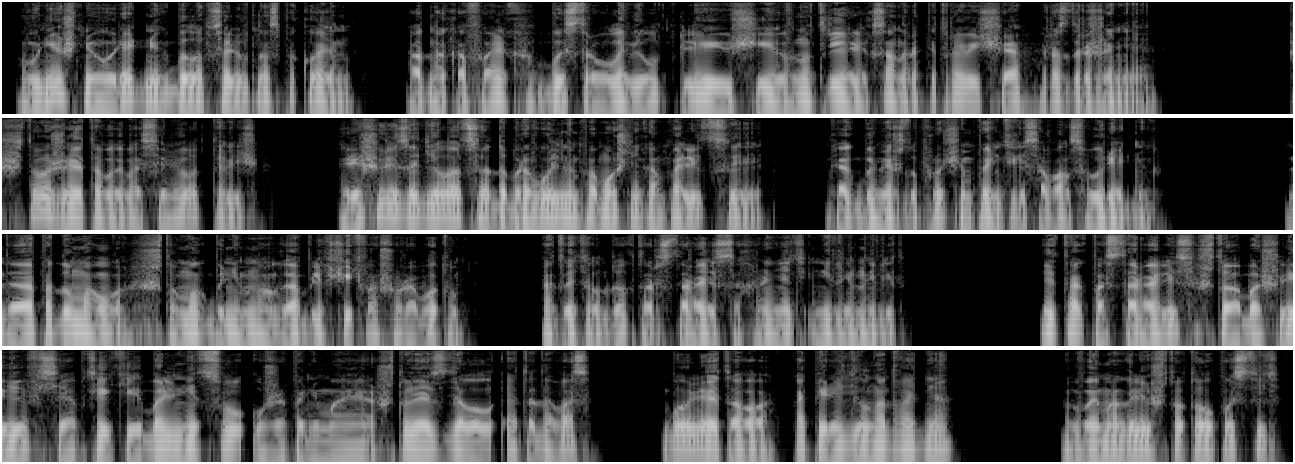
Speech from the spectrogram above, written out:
Внешне урядник был абсолютно спокоен, однако Фальк быстро уловил тлеющие внутри Александра Петровича раздражение. «Что же это вы, Василий Оттович, решили заделаться добровольным помощником полиции?» Как бы, между прочим, поинтересовался урядник. «Да, подумал, что мог бы немного облегчить вашу работу», — ответил доктор, стараясь сохранять невинный вид. «И так постарались, что обошли все аптеки и больницу, уже понимая, что я сделал это до вас?» Более того, опередил на два дня. Вы могли что-то упустить?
